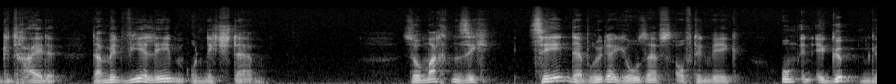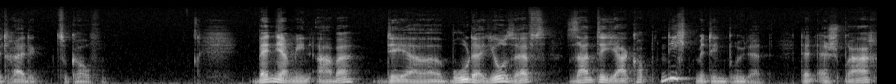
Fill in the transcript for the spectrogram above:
Getreide, damit wir leben und nicht sterben. So machten sich zehn der Brüder Josefs auf den Weg, um in Ägypten Getreide zu kaufen. Benjamin aber, der Bruder Josefs, sandte Jakob nicht mit den Brüdern, denn er sprach,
